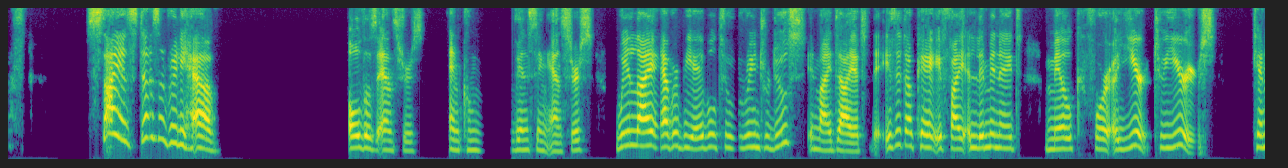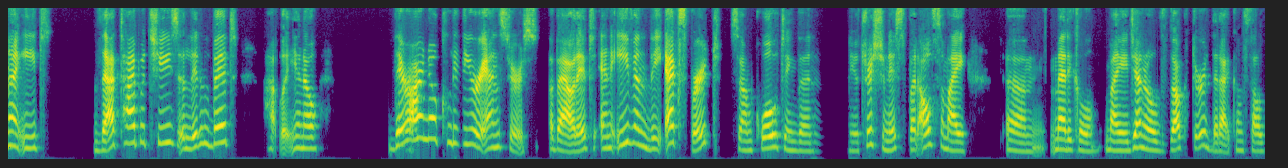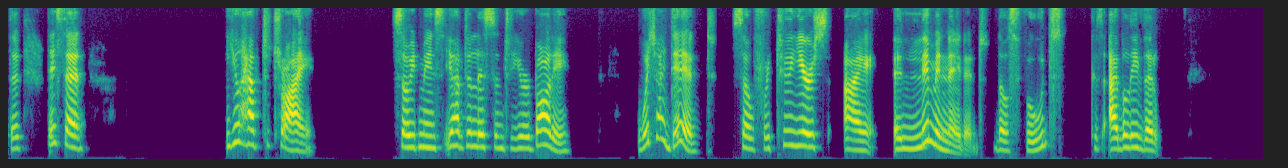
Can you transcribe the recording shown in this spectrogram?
science doesn't really have all those answers and convincing answers. Will i ever be able to reintroduce in my diet? Is it okay if i eliminate milk for a year two years? Can i eat that type of cheese a little bit? You know there are no clear answers about it and even the expert so i'm quoting the nutritionist but also my um, medical my general doctor that i consulted they said you have to try. So it means you have to listen to your body, which I did. So for two years, I eliminated those foods because I believe that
